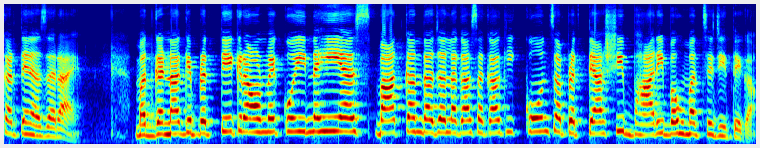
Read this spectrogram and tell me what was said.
करते नज़र आए। मतगणना के प्रत्येक राउंड में कोई नहीं इस बात का अंदाज़ा लगा सका कि कौन सा प्रत्याशी भारी बहुमत से जीतेगा।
